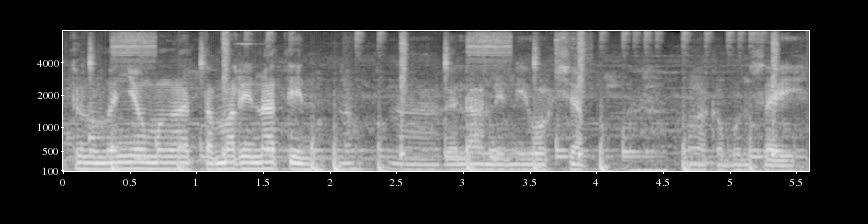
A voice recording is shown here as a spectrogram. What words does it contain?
Ito naman yung mga tamarin natin no, na kailangan din i-workshop mga kabonsay.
